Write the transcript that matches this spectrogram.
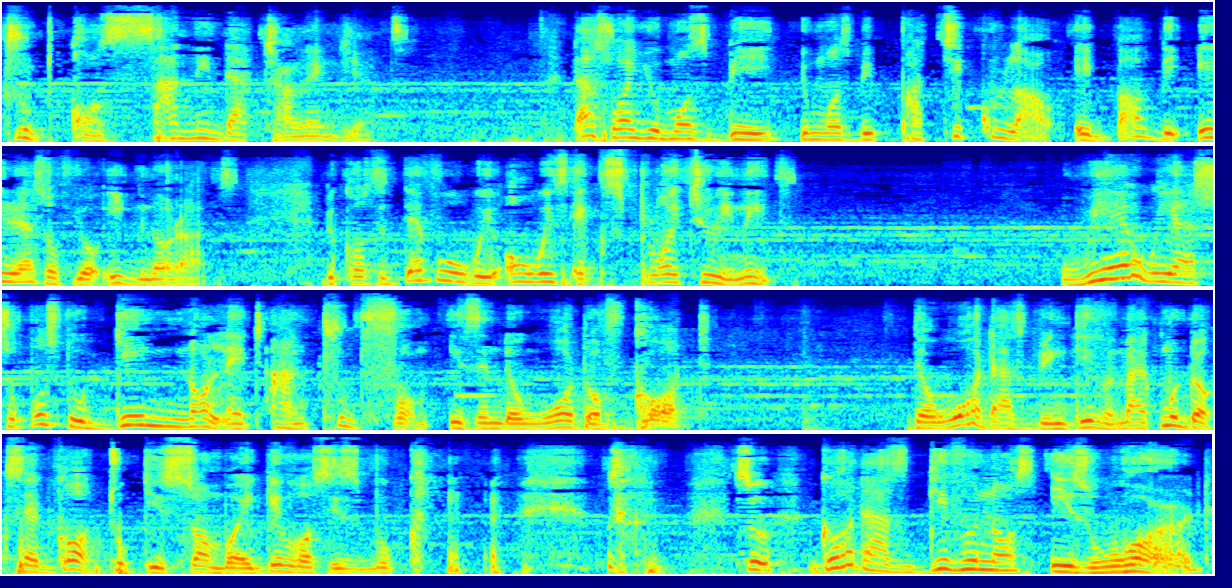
truth concerning that challenge yet. That's why you must be you must be particular about the areas of your ignorance because the devil will always exploit you in it. Where we are supposed to gain knowledge and truth from is in the word of god the word has been given. Mike murdock said god took his son but he gave us his book. So god has given us his word.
